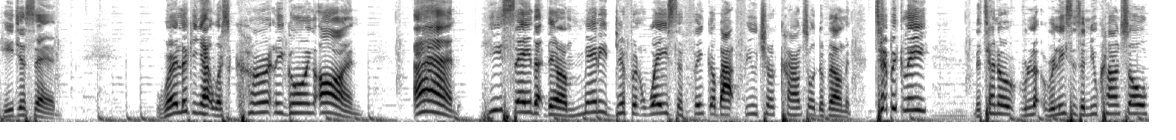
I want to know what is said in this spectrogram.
He just said, We're looking at what's currently going on, and he's saying that there are many different ways to think about future console development. Typically, Nintendo re- releases a new console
